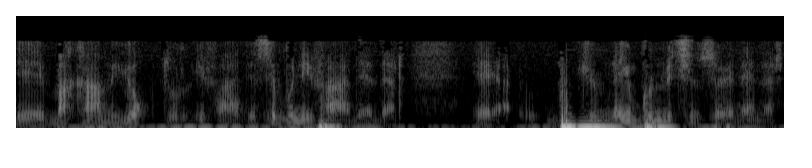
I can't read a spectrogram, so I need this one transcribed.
e, makamı yoktur ifadesi bunu ifade eder. E, bu cümleyi bunun için söylenir.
